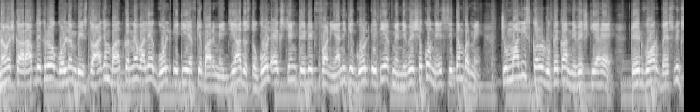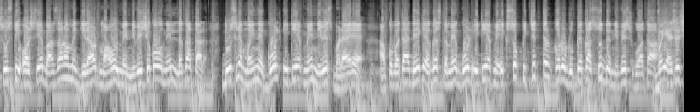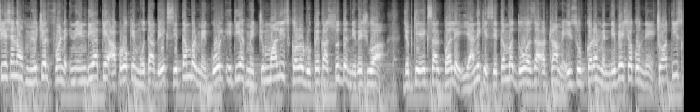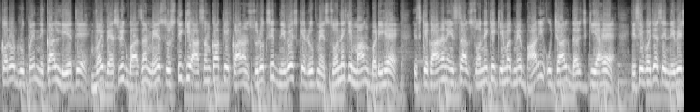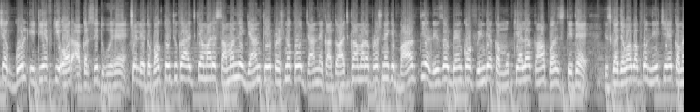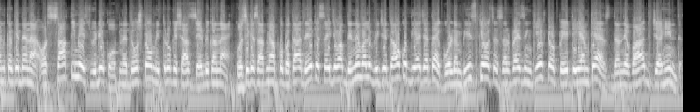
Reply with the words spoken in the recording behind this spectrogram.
नमस्कार, आप देख रहे हो गोल्डन बीस तो आज हम बात करने वाले हैं गोल्ड ईटीएफ के बारे में। जी हाँ दोस्तों गोल्ड एक्सचेंज ट्रेडेड फंड यानी कि गोल्ड ईटीएफ में निवेशकों ने सितंबर में चुम्बालीस करोड़ रुपए का निवेश किया है। ट्रेड वॉर, वैश्विक सुस्ती और शेयर बाजारों में गिरावट माहौल में निवेशकों ने लगातार दूसरे महीने गोल्ड ईटीएफ में निवेश बढ़ाया है। आपको बता दें कि अगस्त में गोल्ड ईटीएफ में एक करोड़ रुपए का शुद्ध निवेश हुआ था। वही association of mutual fund in India के आंकड़ों के मुताबिक सितंबर में गोल्ड ईटीएफ में चुम्बालीस करोड़ रुपए का शुद्ध निवेश हुआ। जबकि एक साल पहले, यानी कि सितंबर 2018 में, इस उपकरण में निवेशकों ने 34 करोड़ रुपए निकाल लिए थे। वही वैश्विक बाज़ार में सुस्ती की आशंका के कारण सुरक्षित निवेश के रूप में सोने की मांग बढ़ी है। इसके कारण इस साल सोने की कीमत में भारी उछाल दर्ज किया है। इसी वजह से निवेशक गोल्ड ईटीएफ की ओर आकर्षित हुए हैं। चलिए तो वक्त हो चुका है आज के हमारे सामान्य ज्ञान के प्रश्नों को जानने का। तो आज का हमारा प्रश्न है कि भारतीय रिज़र्व बैंक ऑफ़ इंडिया का मुख्यालय कहाँ पर स्थित है? इसका जवाब आपको नीचे कमेंट करके देना है और साथ ही में इस वीडियो को अपने दोस्तों मित्रों के साथ शेयर भी करना है। उसी के साथ में आपको बता दे कि सही जवाब देने वाले विजेताओं को दिया जाता है गोल्डन बीस की ओर से सरप्राइजिंग गिफ्ट और पेटीएम कैश धन्यवाद, जय हिंद।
